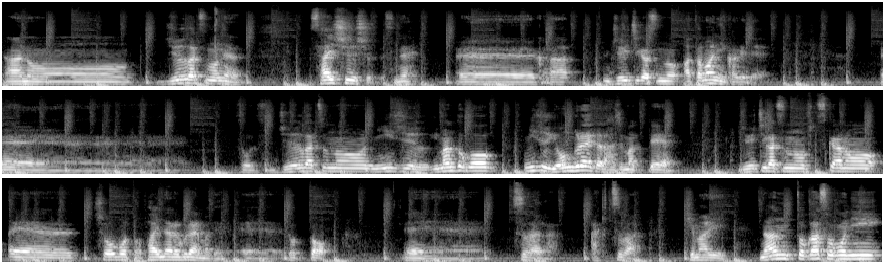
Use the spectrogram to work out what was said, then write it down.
あのー、10月のね最終週ですね、えー、から11月の頭にかけて、えー、そうです10月の20今のところ24ぐらいから始まって11月の2日の、えー、消防とファイナルぐらいまで、えー、ドット、えー、ツアーが秋ツアー決まりなんとかそこに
